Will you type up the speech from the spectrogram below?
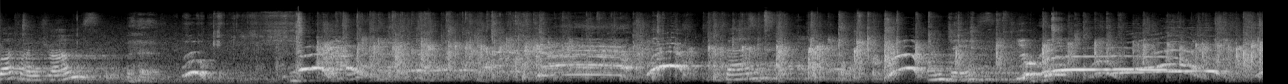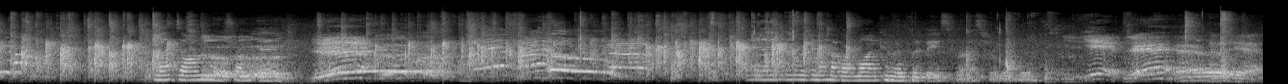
Buck on drums. Woo! Ben on bass. Matt Don on trumpet. And then we're gonna have Arman come and play bass for us for a little bit. Yeah. Yeah. Hell yeah.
